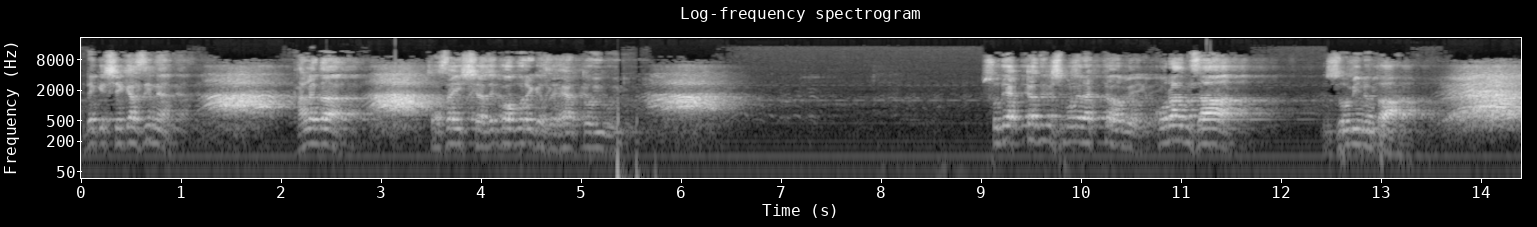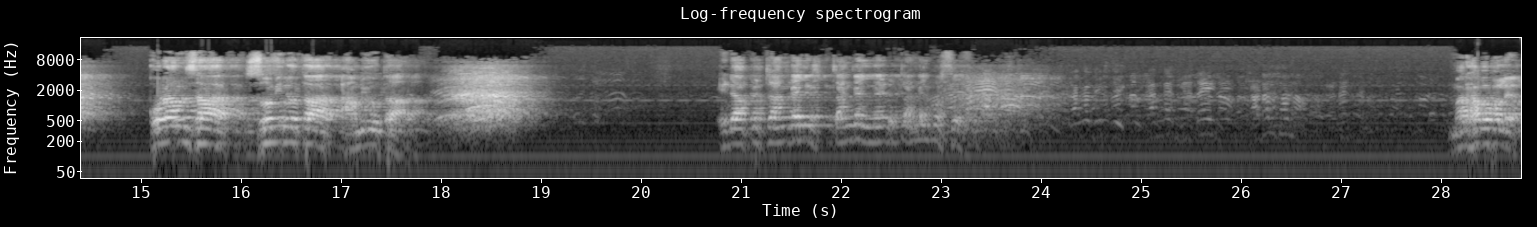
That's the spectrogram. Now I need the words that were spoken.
এটা শেখ হাসিনা? খালেদা? চাষা ইসাদে কবরে গেছে। হ্যাঁ তুই শুধু একটা জিনিস মনে রাখতে হবে, কোরআন যার জমিনও তার। কোরআন যার জমিনও তার, আমিও তার। এটা আপনি টাঙ্গাইল না, এটা টাঙ্গাইল মারহাবা বলেন।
